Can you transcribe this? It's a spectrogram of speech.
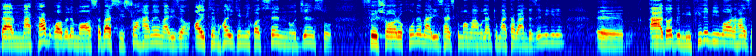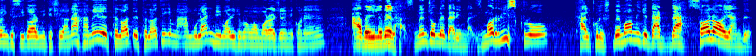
در مطب قابل محاسبه است. چون همه مریض آیتم هایی که می‌خواد سن و جنس و فشار خون مریض هست که ما معمولا تو مطب اندازه می‌گیریم. اعداد لیپید بیمار هست و اینکه سیگار می‌کشه یا نه همه اطلاعات اطلاعاتی که معمولا بیماری که به ما مراجعه می‌کنه اویلیبل هست. من جمله در این مریض. ما ریسک رو کلکولش به ما میگه در ده سال آینده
